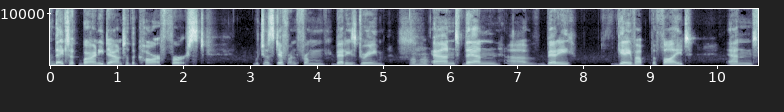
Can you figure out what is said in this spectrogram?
They took barney down to the car first which was different from Betty's dream. Mm-hmm. And then uh, Betty gave up the fight, and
